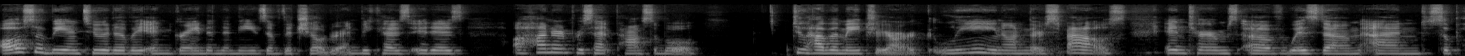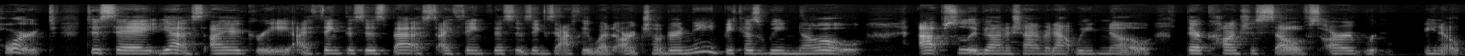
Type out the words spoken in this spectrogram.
also be intuitively ingrained in the needs of the children because it is 100% possible to have a matriarch lean on their spouse in terms of wisdom and support to say, Yes, I agree. I think this is best. I think this is exactly what our children need because we know, absolutely beyond a shadow of a doubt, we know their conscious selves are, you know,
